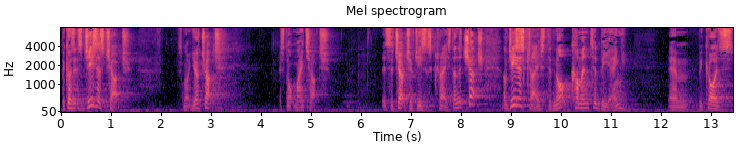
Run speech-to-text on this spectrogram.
Because it's Jesus' church. It's not your church. It's not my church. It's the church of Jesus Christ. And the church of Jesus Christ did not come into being um, because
